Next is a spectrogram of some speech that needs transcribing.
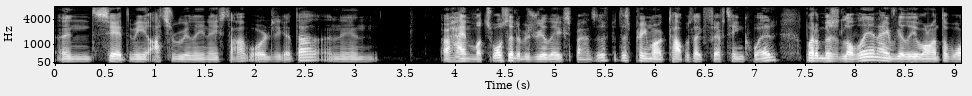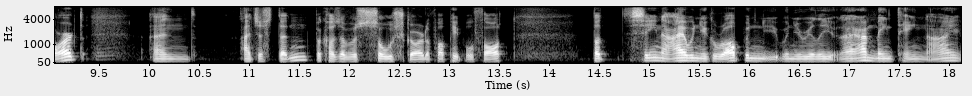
and said to me, "That's a really nice top. Where did you get that?" And then, or how much was it? It was really expensive, but this Primark top was like fifteen quid, but it was lovely, and I really wanted to wear it, and I just didn't because I was so scared of what people thought. But see now, when you grow up and you, when you really, I'm nineteen now.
